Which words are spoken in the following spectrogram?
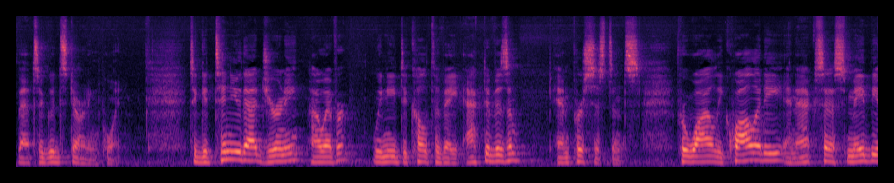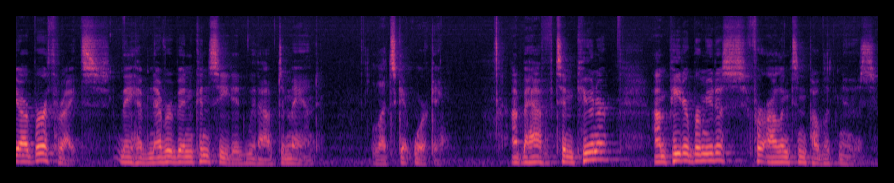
That's a good starting point. To continue that journey, however, we need to cultivate activism, and persistence. For while equality and access may be our birthrights, they have never been conceded without demand. Let's get working. On behalf of Tim Kuhner, I'm Peter Bermudez for Arlington Public News.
